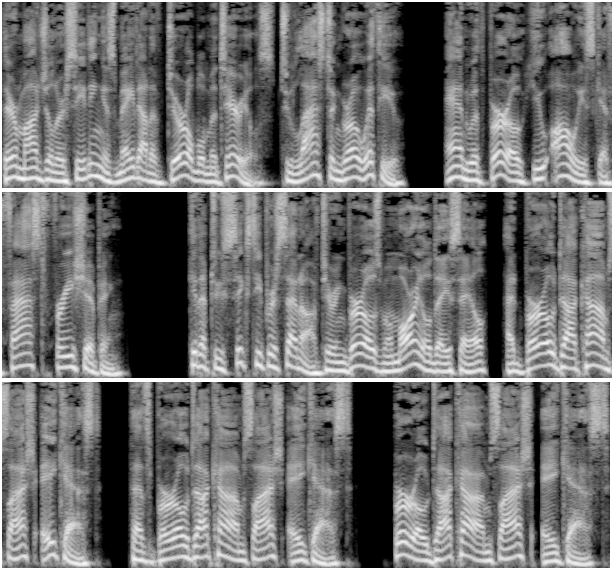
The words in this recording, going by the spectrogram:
Their modular seating is made out of durable materials to last and grow with you. And with Burrow, you always get fast, free shipping. Get up to 60% off during Burrow's Memorial Day sale at burrow.com slash ACAST. That's burrow.com slash ACAST. burrow.com slash ACAST.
